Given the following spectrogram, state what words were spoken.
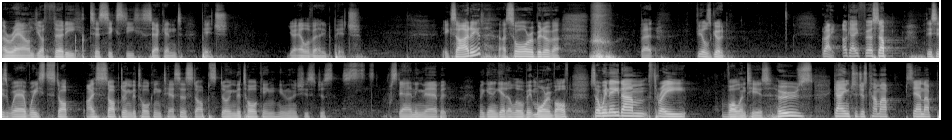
around your 30 to 60 second pitch, your elevated pitch. Excited? I saw a bit of a, but feels good. Great. Okay, first up, this is where we stop. I stop doing the talking. Tessa stops doing the talking, even though she's just standing there. But we're going to get a little bit more involved. So we need um, three volunteers. Who's game to just come up, stand up,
